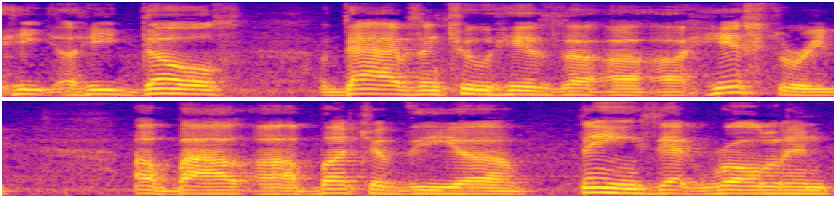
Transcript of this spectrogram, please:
he uh, he does dives into his uh, uh, uh history about a bunch of the uh, things that Roland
